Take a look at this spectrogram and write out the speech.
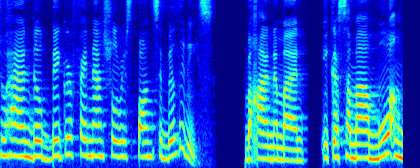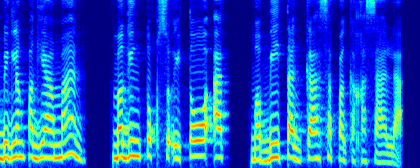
to handle bigger financial responsibilities. Baka naman, ikasama mo ang biglang pagyaman. Maging tukso ito at mabitag ka sa pagkakasala.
